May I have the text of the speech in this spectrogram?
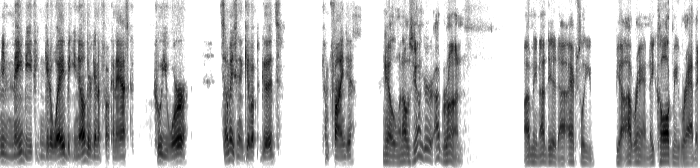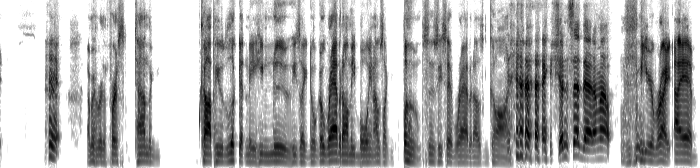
I mean, maybe if you can get away, but you know they're gonna fucking ask who you were. Somebody's gonna give up the goods, come find you. Yeah, when I was younger, I'd run. I mean, I did. I actually, yeah, I ran. They called me Rabbit. I remember the first time the cop he looked at me, he knew. He's like, "Don't go rabbit on me, boy." And I was like, "Boom!" As soon as he said rabbit, I was gone. you shouldn't have said that. I'm out. You're right. I am.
